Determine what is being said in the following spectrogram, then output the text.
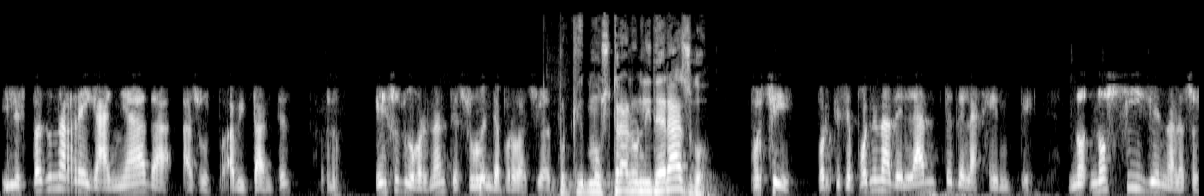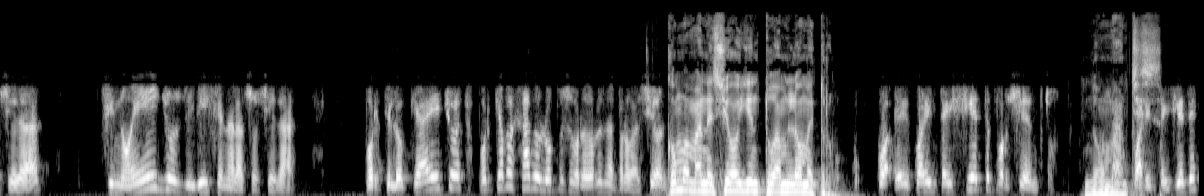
Y les pasa una regañada a sus habitantes. Bueno, esos gobernantes suben de aprobación. Porque mostraron liderazgo. Pues sí, porque se ponen adelante de la gente. No, no siguen a la sociedad, sino ellos dirigen a la sociedad porque lo que ha hecho, porque ha bajado López Obrador en aprobación. ¿Cómo amaneció hoy en tu amlómetro? 47%. Eh, no manches. 47,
